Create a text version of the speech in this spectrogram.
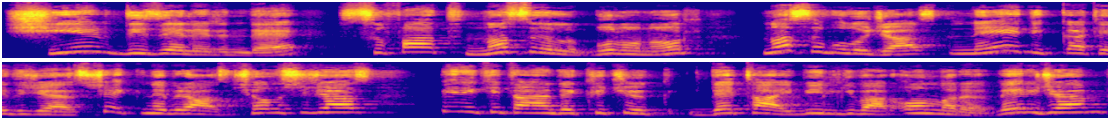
şiir dizelerinde sıfat nasıl bulunur, nasıl bulacağız, neye dikkat edeceğiz şeklinde biraz çalışacağız. Bir iki tane de küçük detay bilgi var onları vereceğim.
